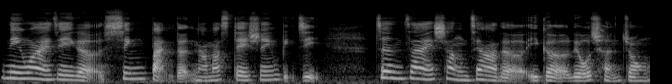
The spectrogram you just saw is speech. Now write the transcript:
另外这个新版的 Namaste 声音笔记正在上架的一个流程中，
